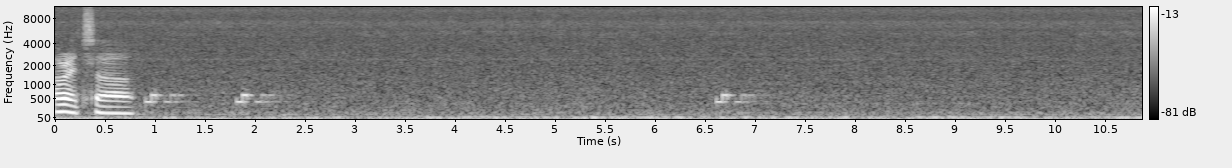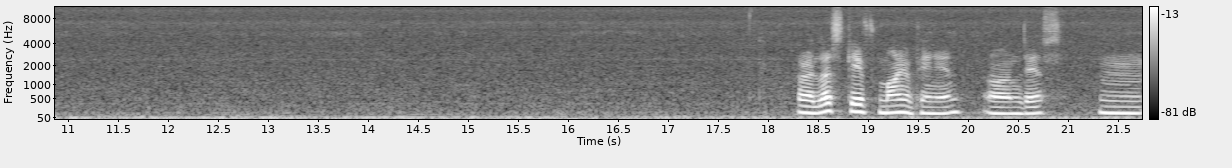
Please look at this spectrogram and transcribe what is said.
All right, so Alright, let's give my opinion on this. Mm.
